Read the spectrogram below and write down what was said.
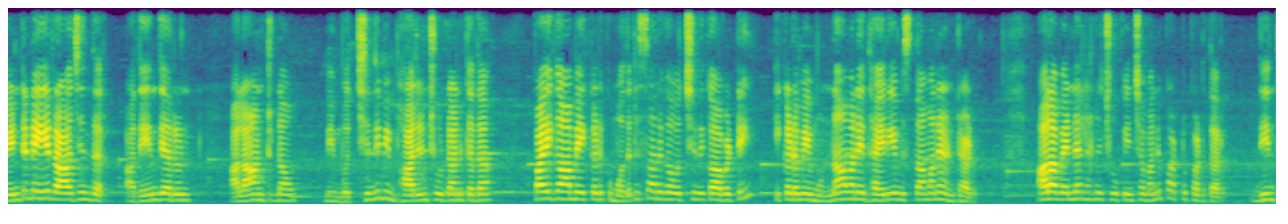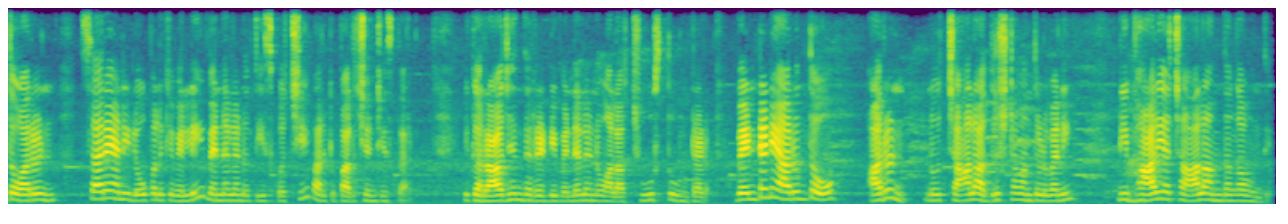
వెంటనే రాజేందర్ అదేంది అరుణ్? అలా అంటున్నావు. మేము వచ్చింది మీ భార్యను చూడడానికి కదా. పైగా ఆమె ఇక్కడికి మొదటిసారిగా వచ్చింది కాబట్టి ఇక్కడ మేము ఉన్నామనే ధైర్యం ఇస్తామని అంటాడు. అలా వెన్నెలను చూపించమని పట్టుపడతారు. దీంతో అరుణ్ సరే అని లోపలికి వెళ్ళి వెన్నెలను తీసుకొచ్చి వారికి పరిచయం చేస్తారు. ఇక రాజేందర్ రెడ్డి వెన్నెలను అలా చూస్తూ ఉంటాడు. వెంటనే అరుణ్తో అరుణ్ నువ్వు చాలా అదృష్టవంతుడువని నీ భార్య చాలా అందంగా ఉంది.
